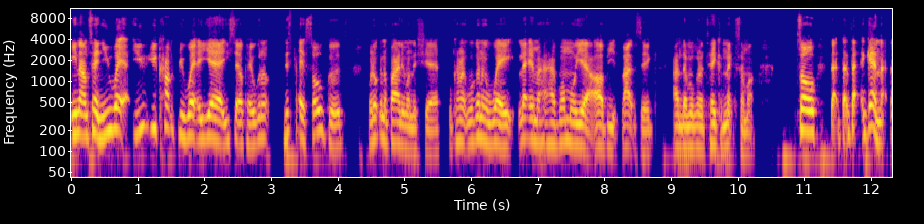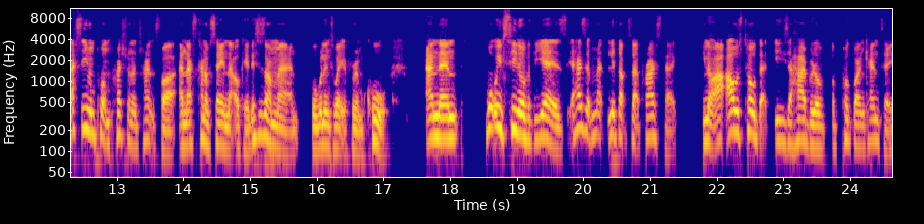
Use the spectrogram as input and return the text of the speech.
you know what I'm saying? You wait you you can't be wait a year, you say, okay, we're gonna this player's so good, we're not going to buy anyone this year. We're of we're going to wait, let him have one more year at RB Leipzig, and then we're going to take him next summer. So that, that, that again, that, that's even putting pressure on the transfer, and that's kind of saying that okay, this is our man. We're willing to wait for him. Cool. And then what we've seen over the years, it hasn't lived up to that price tag. You know, I, I was told that he's a hybrid of, of Pogba and Kante.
